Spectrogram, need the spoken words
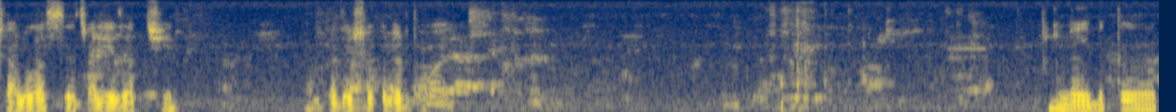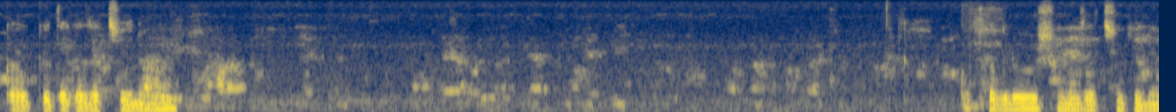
চালু আছে, চালিয়ে যাচ্ছি। আপনাদের সকলের ধোয়ায় লাইভে তো কাউকে দেখা যাচ্ছে না। কথাগুলো শোনা যাচ্ছে কিনা?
